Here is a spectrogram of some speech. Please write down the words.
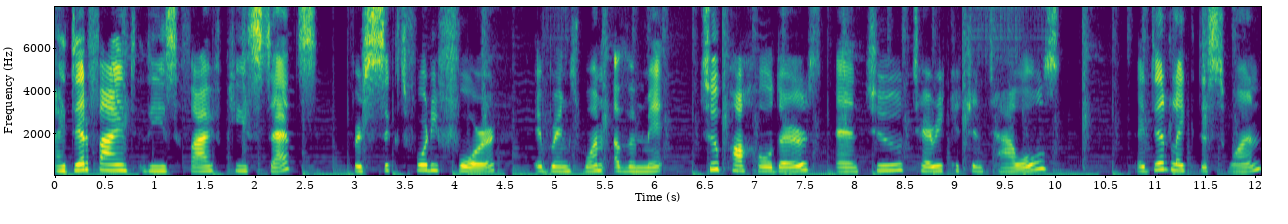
I did find these five piece sets for 644. It brings one oven mitt, two pot holders, and two terry kitchen towels. I did like this one.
